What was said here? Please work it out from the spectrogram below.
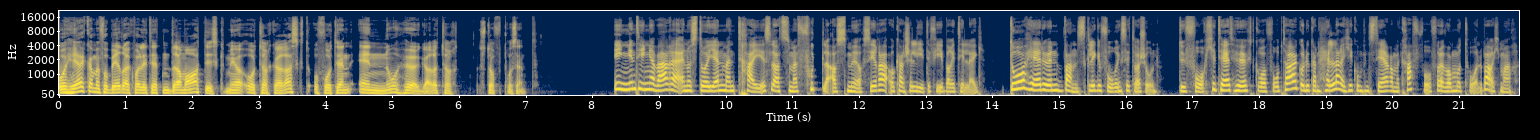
og her kan vi forbedre kvaliteten dramatisk med å tørke raskt og få til en enda høyere tørrstoffprosent. Ingenting er verre enn å stå igjen med en tredjeslått som er full av smørsyre og kanskje lite fiber i tillegg. Da har du en vanskelig fôringssituasjon. Du får ikke til et høyt grovfôropptak, og du kan heller ikke kompensere med kraftfôr, for det vommet tåler bare ikke mer.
